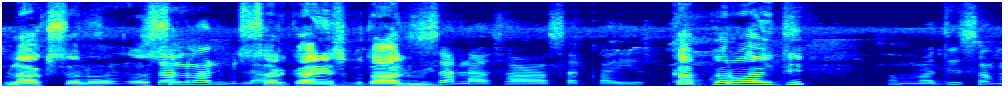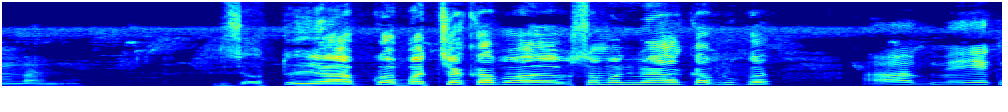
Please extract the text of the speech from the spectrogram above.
ब्लॉक सलवन सलवन सरकारी अस्पताल में? हाँ, सरकारी कब करवाई थी? दिसंबर में। तो ये आपका बच्चा कब समझ में आया कब रुका? अब एक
